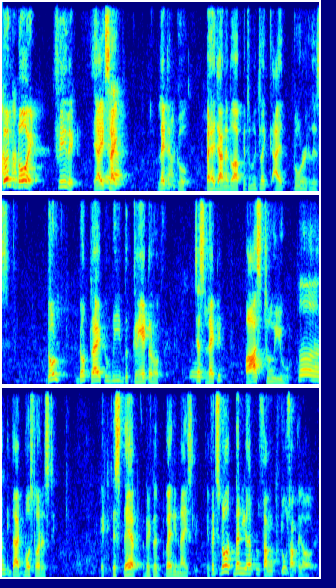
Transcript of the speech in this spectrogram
don't know it feel it या it's right let it go बह जाने दो आपके through. It's like I told this don't don't try to be the creator of just let it pass through you in that most honesty it is there it is very nicely if it's not then you have to some do something about it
